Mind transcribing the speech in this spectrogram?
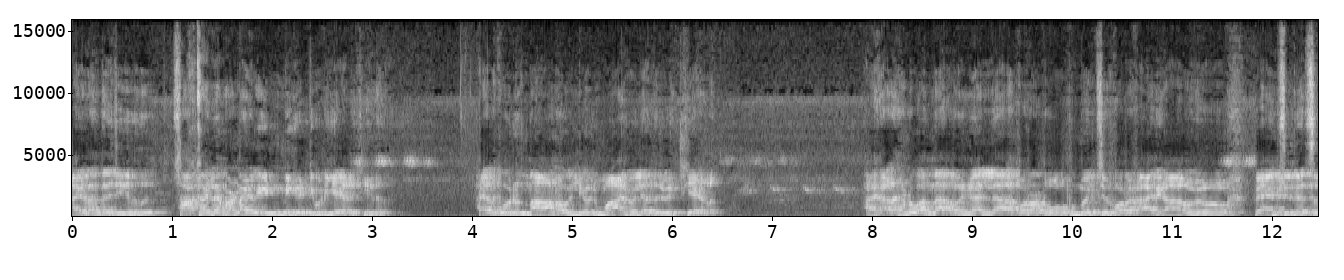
അയാൾ എന്താ ചെയ്യുന്നത്? സകല പെണ്ണകളെ എണ്ണി കെട്ടിപ്പിടിക്കുക അയാൾ ചെയ്യുന്നത്. അയാൾക്ക് ഒരു നാണോ ഇല്ല ഒരു മാനോ ഇല്ലാത്തൊരു വ്യക്തി അയാൾ അയാൾ അങ്ങോട്ട് വന്ന ഇറങ്ങല്ല കുറെ ടോപ്പും വെച്ച് കുറെ കാര്യം ഫാൻസി ഡ്രസ്സ്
